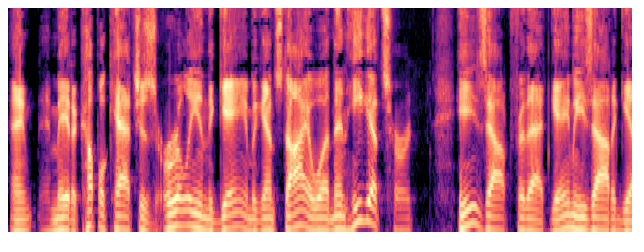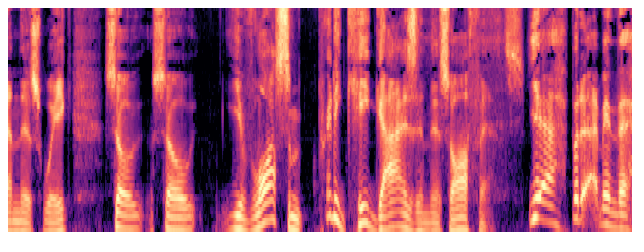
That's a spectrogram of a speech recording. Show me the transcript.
and, and made a couple catches early in the game against Iowa, and then he gets hurt. He's out for that game. He's out again this week. So, so you've lost some pretty key guys in this offense. Yeah, but I mean, the,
